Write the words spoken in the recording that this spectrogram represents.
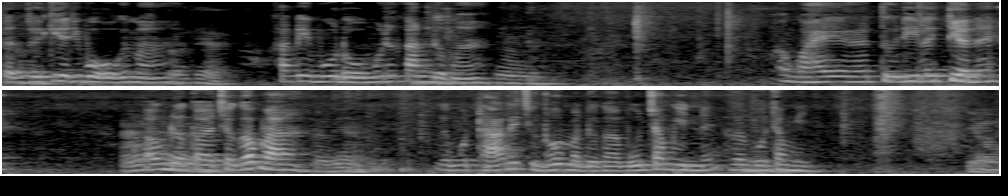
tận dưới kia đi bộ cái mà. Thế à? Khác đi mua đồ mua thức ăn được mà. Ừ. ông có hay tự đi lấy tiền đấy. À, ông được uh, trợ cấp mà. À, thế à? được một tháng đấy trưởng thôn mà được uh, 400 nghìn đấy hơn 400 nghìn kiểu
